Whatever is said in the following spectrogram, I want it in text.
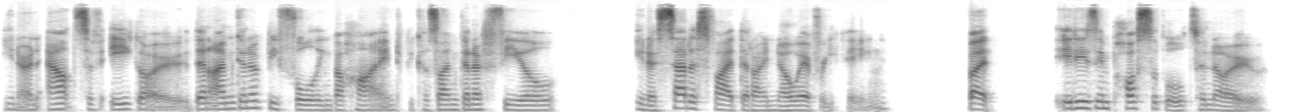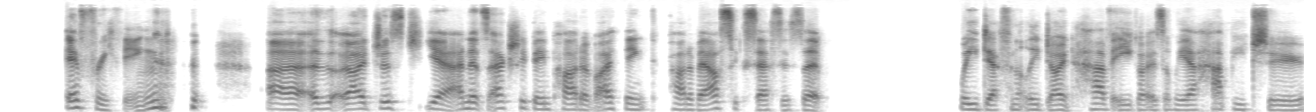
you know an ounce of ego then i'm going to be falling behind because i'm going to feel you know satisfied that i know everything. But it is impossible to know everything. Uh, i just yeah and it's actually been part of i think part of our success is that we definitely don't have egos and we are happy to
